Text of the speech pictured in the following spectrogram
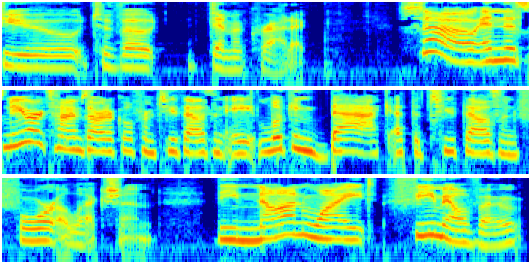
to to vote Democratic. So, in this New York Times article from 2008, looking back at the 2004 election, the non-white female vote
